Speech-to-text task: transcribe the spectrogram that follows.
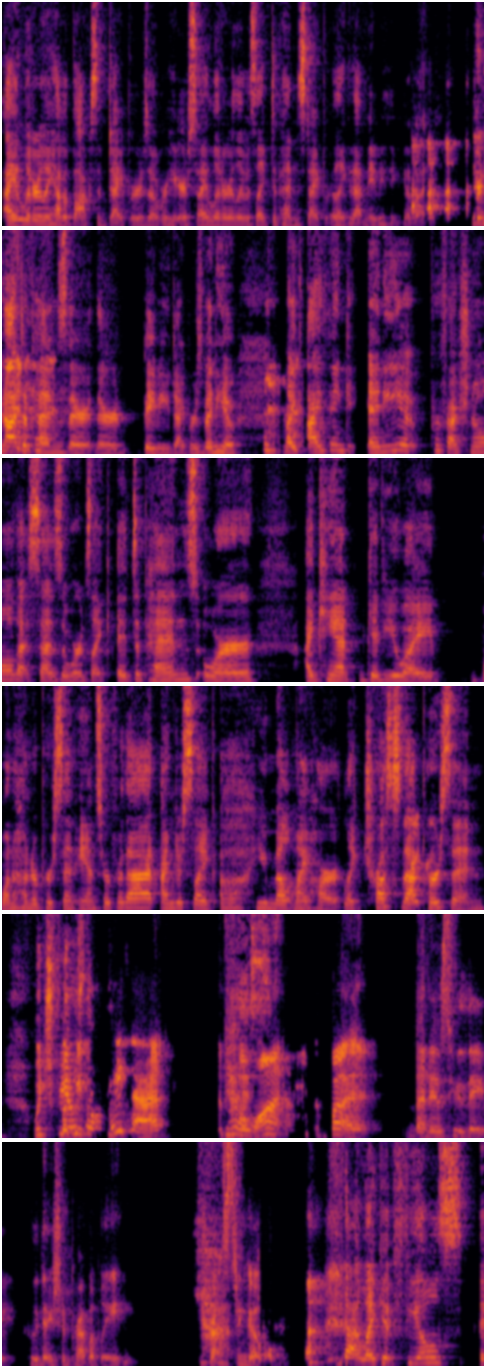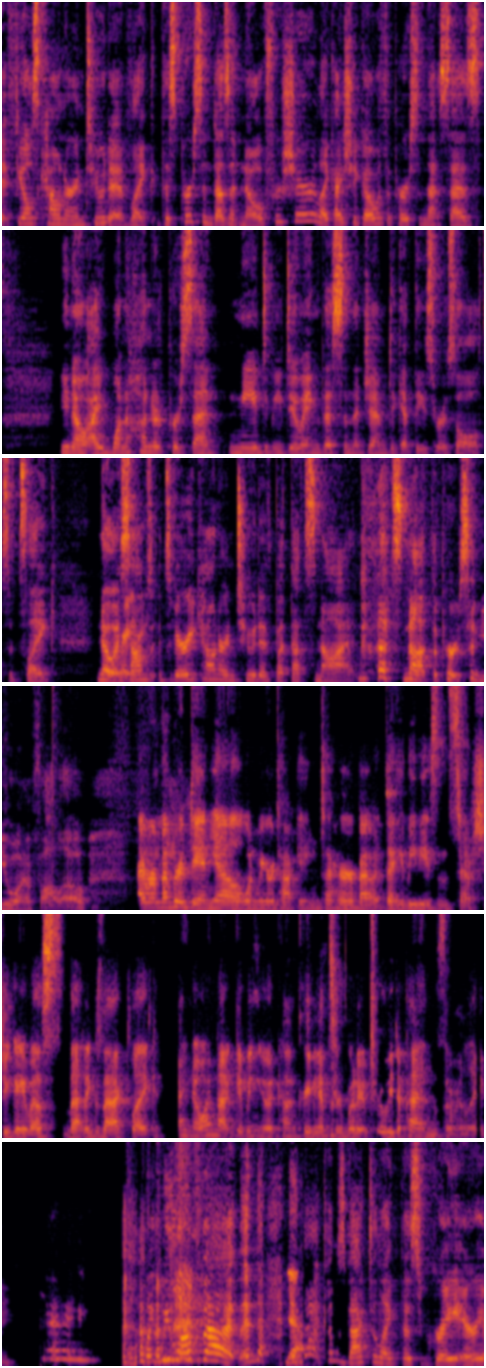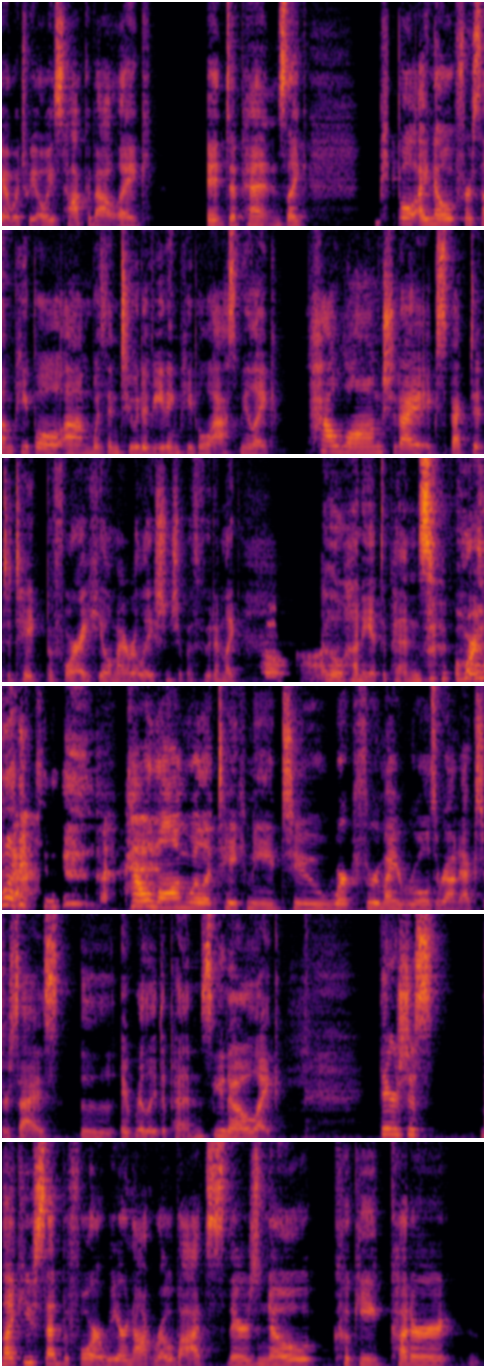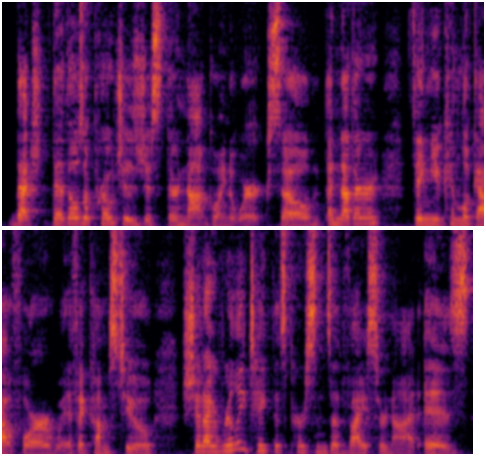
I literally have a box of diapers over here. So I literally was like, depends diaper. Like that made me think of it. they're not depends, they're they're baby diapers. But anywho, like I think any professional that says the words like it depends or I can't give you a 100% answer for that. I'm just like, oh, you melt my heart. Like trust that person, which feels but people like, hate that. People yes. want, but that is who they who they should probably yeah. trust and go with. yeah, like it feels it feels counterintuitive. Like this person doesn't know for sure. Like I should go with a person that says, you know, I 100% need to be doing this in the gym to get these results. It's like no, it right. sounds it's very counterintuitive, but that's not that's not the person you want to follow. I remember Danielle when we were talking to her about diabetes and stuff. She gave us that exact like, I know I'm not giving you a concrete answer, but it truly depends. And we're like, yay like we love that. And, th- yeah. and that comes back to like this gray area, which we always talk about. Like it depends. Like people, I know for some people um, with intuitive eating, people ask me like, how long should I expect it to take before I heal my relationship with food? I'm like, oh god, oh honey, it depends. or like, how long will it take me to work through my rules around exercise? Ooh, it really depends. You know, like there's just like you said before, we are not robots. There's no cookie cutter that, that those approaches just they're not going to work. So another thing you can look out for if it comes to should I really take this person's advice or not is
